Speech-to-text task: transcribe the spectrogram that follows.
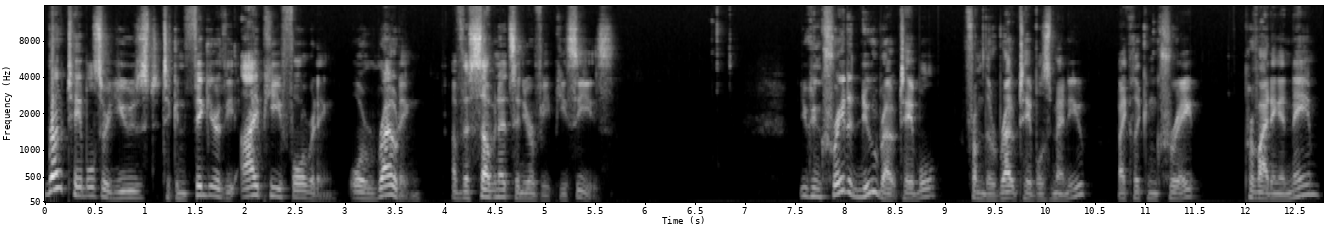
Route tables are used to configure the IP forwarding or routing of the subnets in your VPCs. You can create a new route table from the Route Tables menu by clicking Create, providing a name,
